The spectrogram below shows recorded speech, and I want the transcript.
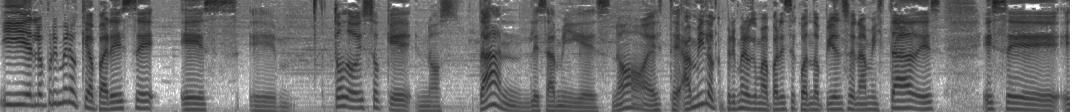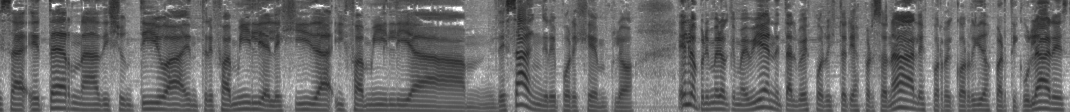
Y lo primero que aparece es eh, todo eso que nos dan les amigues, ¿no? Este, a mí lo que primero que me aparece cuando pienso en amistad es ese, esa eterna disyuntiva entre familia elegida y familia mm, de sangre, por ejemplo. Es lo primero que me viene, tal vez por historias personales, por recorridos particulares,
